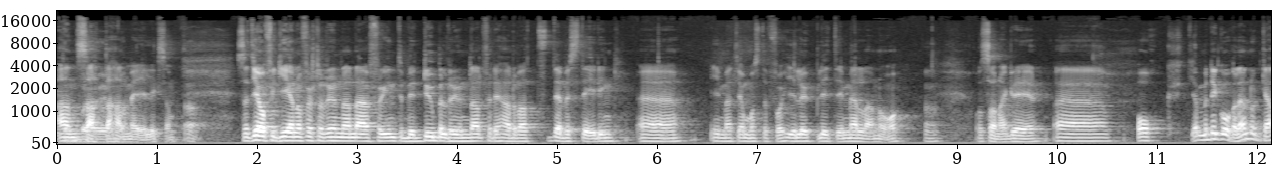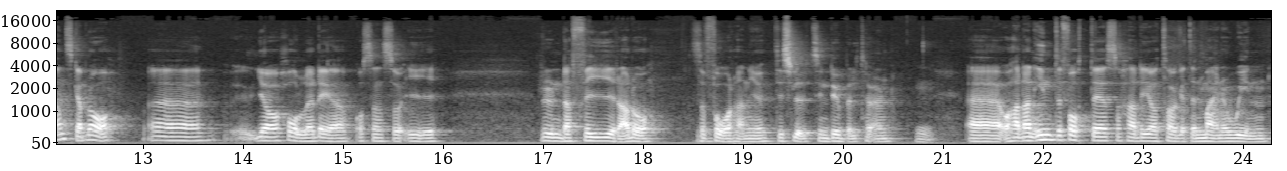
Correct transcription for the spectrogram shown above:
ansatte han mig liksom. Ja. Så att jag fick igenom första rundan där för att inte bli dubbelrundad för det hade varit devastating. Eh, I och med att jag måste få heala upp lite emellan och, Ja. och sådana grejer. Eh, och ja men det går väl ändå ganska bra. Eh, jag håller det och sen så i runda fyra då så får han ju till slut sin dubbelturn. Mm. Eh, och hade han inte fått det så hade jag tagit en minor win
